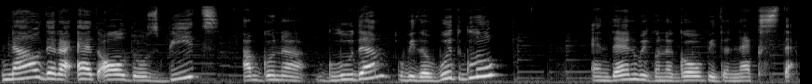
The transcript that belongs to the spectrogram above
Now that I add all those beads, I'm gonna glue them with a wood glue and then we're gonna go with the next step.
